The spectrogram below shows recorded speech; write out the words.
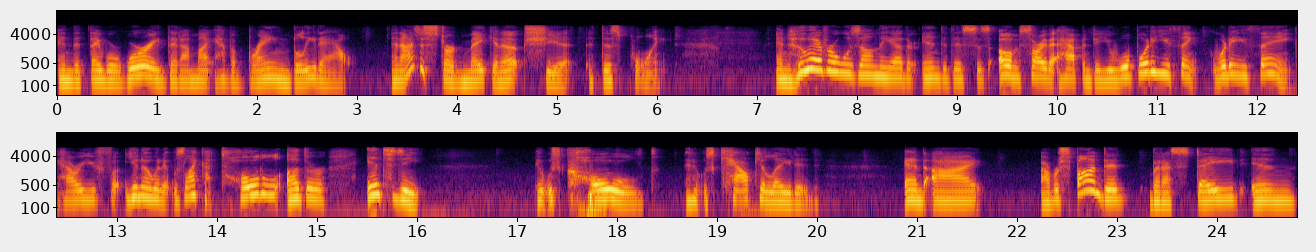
and that they were worried that I might have a brain bleed out. And I just started making up shit at this point. And whoever was on the other end of this says, "Oh, I'm sorry that happened to you." Well, what do you think? What do you think? How are you? You know, and it was like a total other entity. It was cold and it was calculated, and I, I responded, but I stayed in,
